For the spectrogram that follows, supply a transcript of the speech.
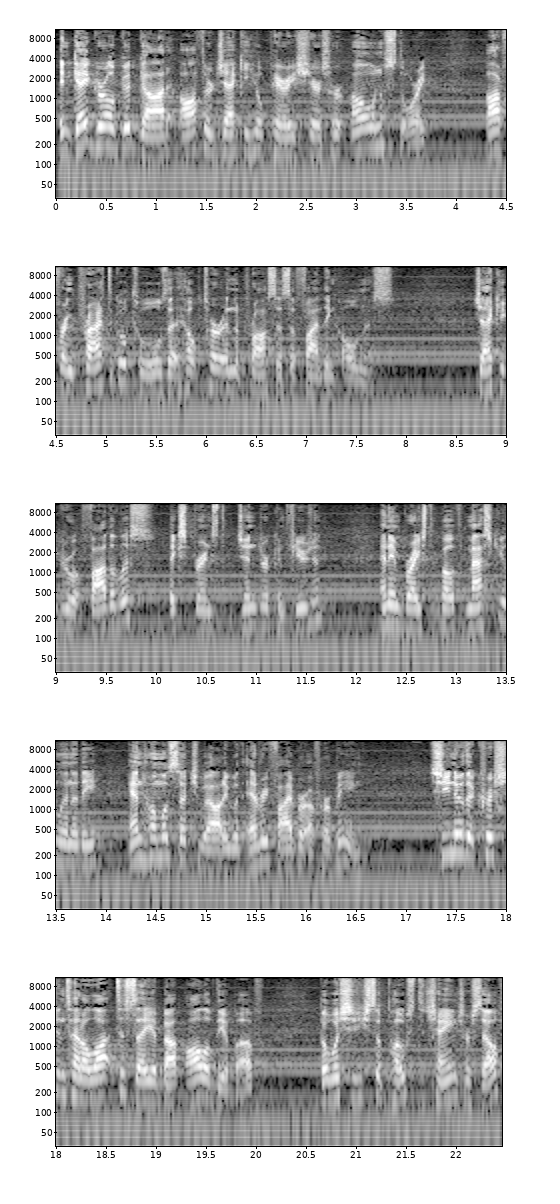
In Gay Girl, Good God, author Jackie Hill Perry shares her own story, offering practical tools that helped her in the process of finding wholeness. Jackie grew up fatherless, experienced gender confusion, and embraced both masculinity and homosexuality with every fiber of her being. She knew that Christians had a lot to say about all of the above, but was she supposed to change herself?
